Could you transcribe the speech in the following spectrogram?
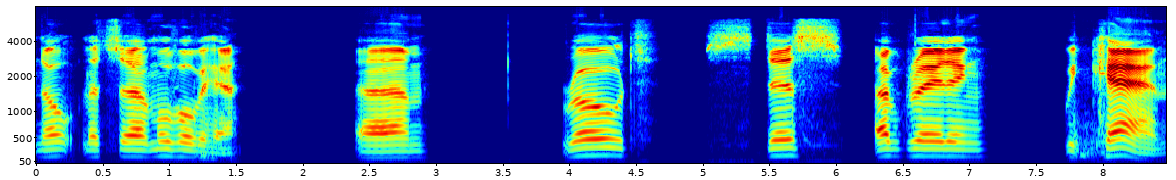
No, let's uh, move over here. Um, road. This upgrading. We can.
